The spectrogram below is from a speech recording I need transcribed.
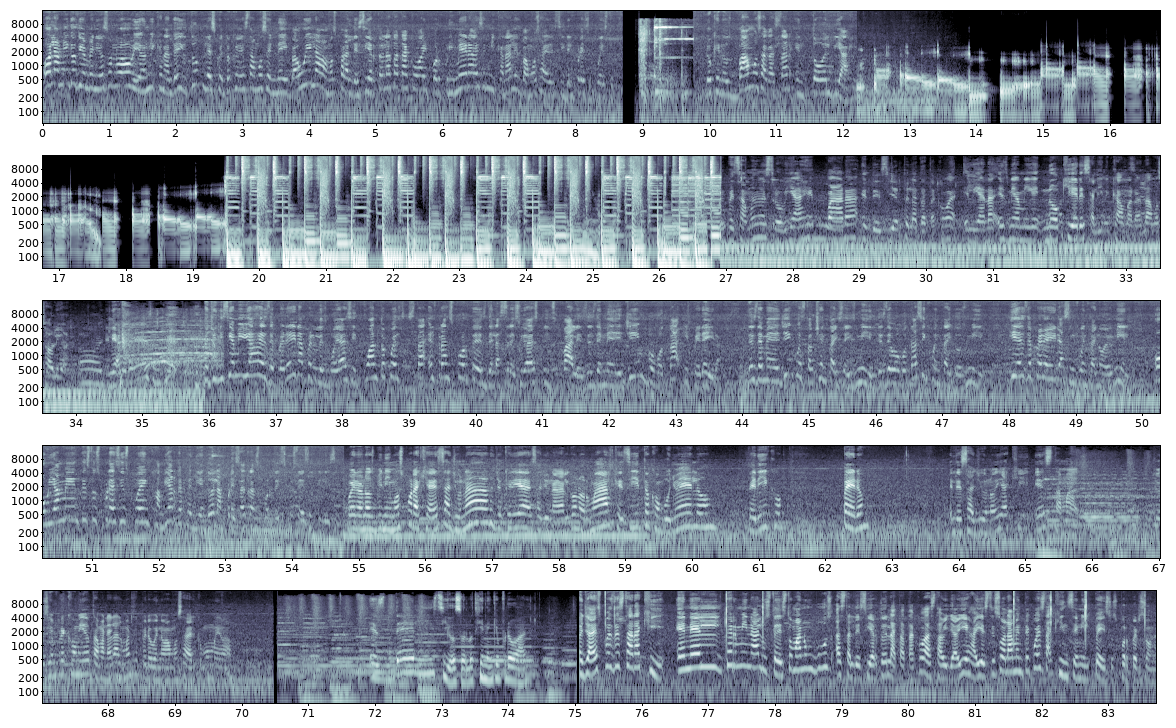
Hola amigos, bienvenidos a un nuevo video en mi canal de YouTube. Les cuento que hoy estamos en Neiva Huila, vamos para el desierto de la Tatacoa y por primera vez en mi canal les vamos a decir el presupuesto. Lo que nos vamos a gastar en todo el viaje. Y no quiere salir en cámara, la vamos a obligar. Yo inicié mi viaje desde Pereira, pero les voy a decir cuánto cuesta el transporte desde las tres ciudades principales, desde Medellín, Bogotá y Pereira. Desde Medellín cuesta 86 mil, desde Bogotá 52 mil y desde Pereira 59 mil. Obviamente estos precios pueden cambiar dependiendo de la empresa de transporte que ustedes utilicen. Bueno, nos vinimos por aquí a desayunar. Yo quería desayunar algo normal, quesito con buñuelo, perico, pero el desayuno de aquí es tamal. Yo siempre he comido tamal al almuerzo, pero bueno, vamos a ver cómo me va. Es delicioso, lo tienen que probar. Ya después de estar aquí en el terminal, ustedes toman un bus hasta el desierto de la Tatacoa, hasta Villavieja, y este solamente cuesta 15 mil pesos por persona.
